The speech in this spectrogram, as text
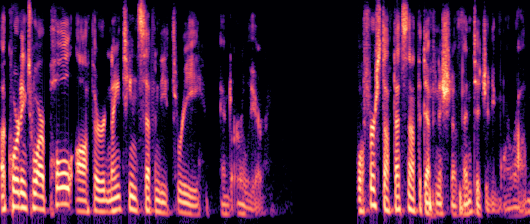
According to our poll author, 1973 and earlier. Well, first off, that's not the definition of vintage anymore, Rob.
